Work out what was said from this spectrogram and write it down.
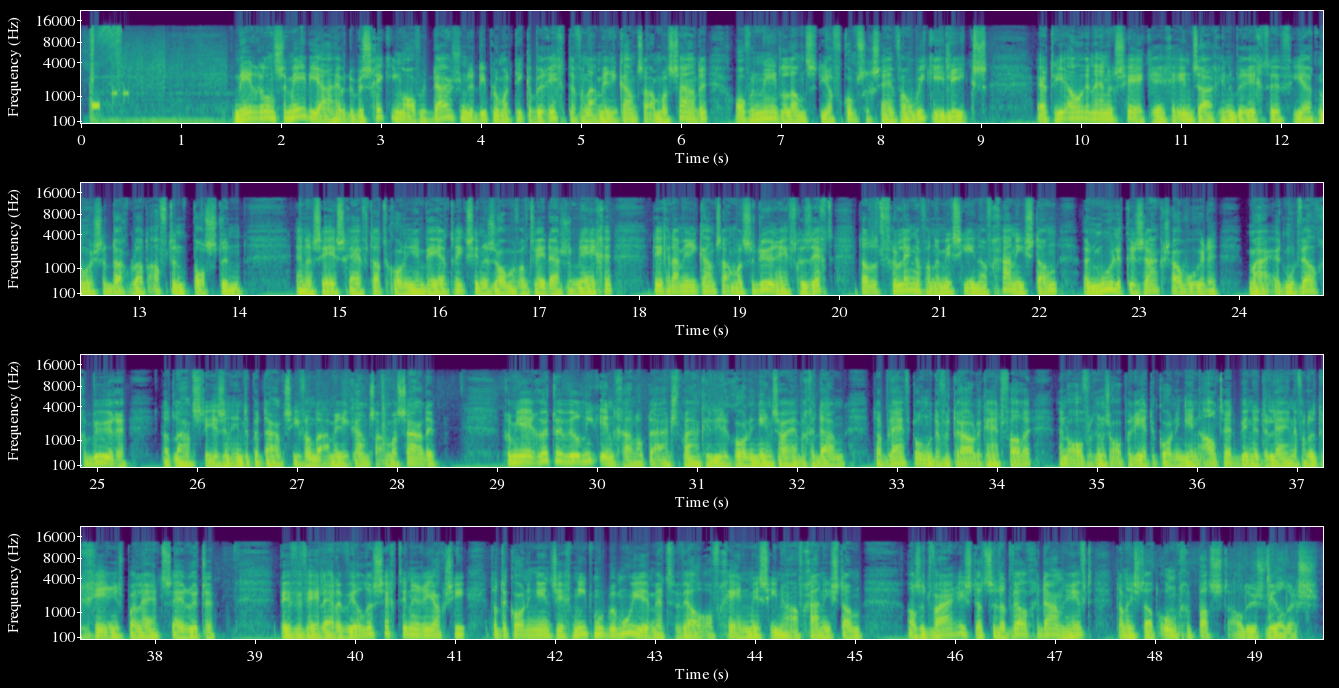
Nederlandse media hebben de beschikking over duizenden diplomatieke berichten van de Amerikaanse ambassade over Nederland die afkomstig zijn van Wikileaks. RTL en NRC kregen inzage in de berichten via het Noorse dagblad Aftenposten. NRC schrijft dat koningin Beatrix in de zomer van 2009 tegen de Amerikaanse ambassadeur heeft gezegd dat het verlengen van de missie in Afghanistan een moeilijke zaak zou worden. Maar het moet wel gebeuren. Dat laatste is een interpretatie van de Amerikaanse ambassade. Premier Rutte wil niet ingaan op de uitspraken die de koningin zou hebben gedaan. Dat blijft onder de vertrouwelijkheid vallen... en overigens opereert de koningin altijd binnen de lijnen van het regeringsbeleid, zei Rutte. PVV-leider Wilders zegt in een reactie dat de koningin zich niet moet bemoeien met wel of geen missie naar Afghanistan. Als het waar is dat ze dat wel gedaan heeft, dan is dat ongepast, aldus Wilders.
